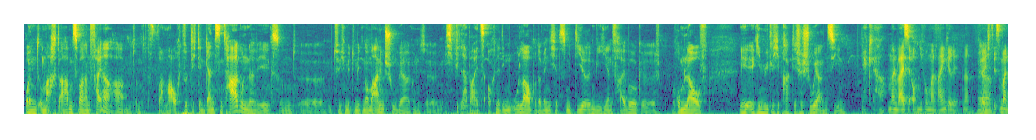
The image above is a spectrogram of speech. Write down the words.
Und um 8 Uhr abends war dann Feierabend. Und da war man auch wirklich den ganzen Tag unterwegs. Und äh, natürlich mit, mit normalem Schuhwerk. Und äh, ich will aber jetzt auch nicht im Urlaub oder wenn ich jetzt mit dir irgendwie hier in Freiburg äh, rumlaufe, äh, gemütliche, praktische Schuhe anziehen. Ja klar, man weiß ja auch nicht, wo man reingerät. Ne? Ja. Vielleicht ist man,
